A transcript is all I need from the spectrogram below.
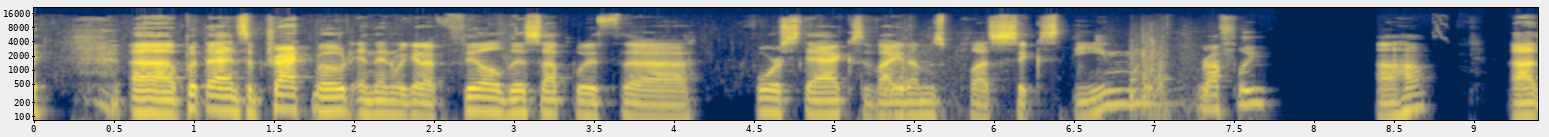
uh, put that in subtract mode, and then we're going to fill this up with uh, four stacks of items plus 16, roughly. Uh-huh. Uh,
